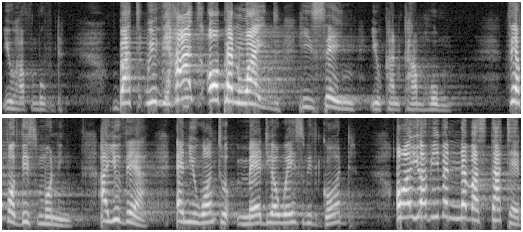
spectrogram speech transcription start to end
You have moved. But with hearts open wide, he's saying, You can come home. Therefore, this morning, are you there and you want to mend your ways with God? Or you have even never started?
